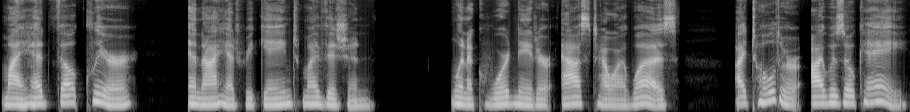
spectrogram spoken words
my head felt clearer and I had regained my vision. When a coordinator asked how I was, I told her I was okay.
